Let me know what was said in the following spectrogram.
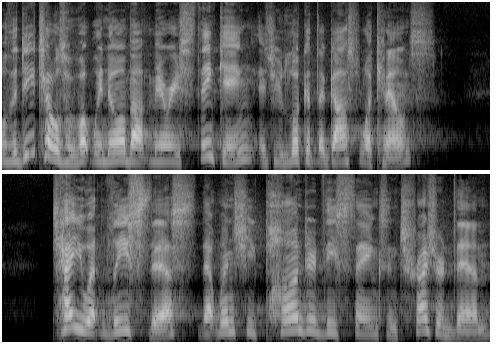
Well, the details of what we know about Mary's thinking as you look at the gospel accounts tell you at least this that when she pondered these things and treasured them,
